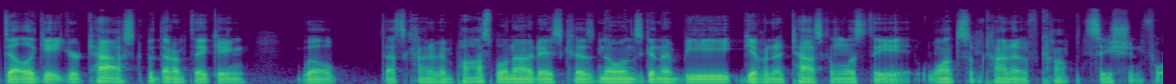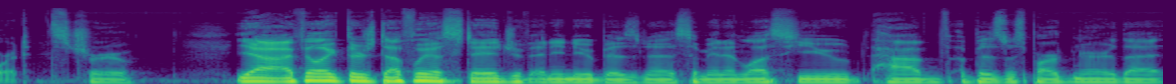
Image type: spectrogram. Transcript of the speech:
delegate your task. But then I'm thinking, well, that's kind of impossible nowadays because no one's going to be given a task unless they want some kind of compensation for it. It's true. Yeah, I feel like there's definitely a stage of any new business. I mean, unless you have a business partner that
